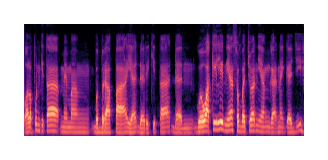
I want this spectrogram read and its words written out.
Walaupun kita memang beberapa ya dari kita dan gue wakilin ya sobat cuan yang nggak naik gaji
